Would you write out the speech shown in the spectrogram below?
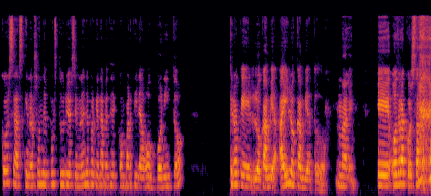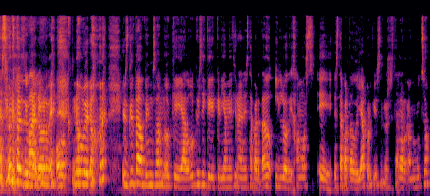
cosas que no son de postureo simplemente porque te apetece compartir algo bonito, creo que lo cambia, ahí lo cambia todo. Vale. Eh, otra cosa, eso no es vale, orden. No, pero es que estaba pensando que algo que sí que quería mencionar en este apartado, y lo dejamos eh, este apartado ya porque se nos está alargando mucho,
